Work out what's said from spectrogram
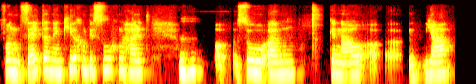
von seltenen Kirchenbesuchen halt mhm. so ähm, genau, äh, ja,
